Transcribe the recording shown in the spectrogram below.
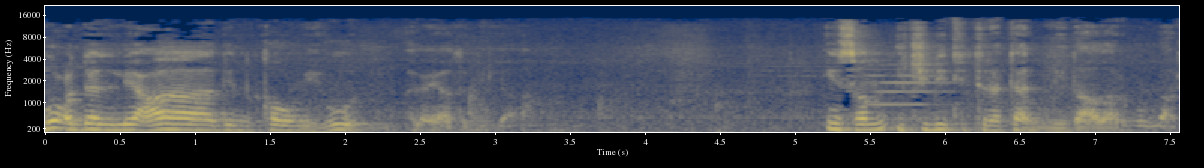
bu'den li'adin kavmi hud. Eleyazü billah. İnsanın içini titreten nidalar bunlar.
